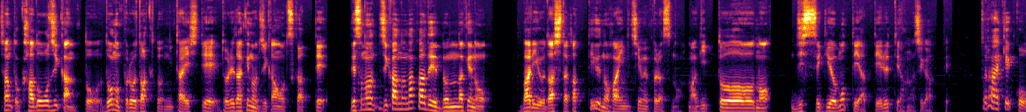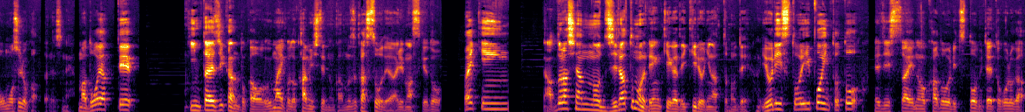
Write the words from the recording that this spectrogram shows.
ちゃんと稼働時間とどのプロダクトに対してどれだけの時間を使って、で、その時間の中でどんだけのバリューを出したかっていうのをファインチームプラスの、まあ、Git の実績を持ってやっているっていう話があって、それは結構面白かったですね。まあどうやって勤怠時間とかをうまいこと加味してるのか難しそうではありますけど、最近、アドラシアンのジラとの連携ができるようになったので、よりストーリーポイントと実際の稼働率とみたいなところが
